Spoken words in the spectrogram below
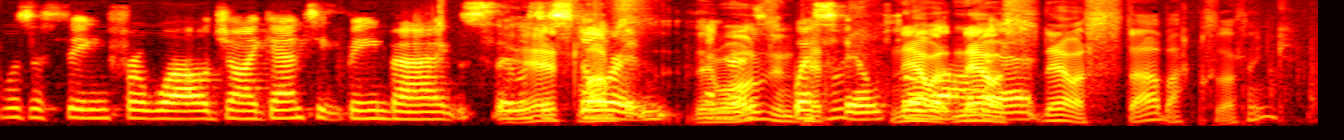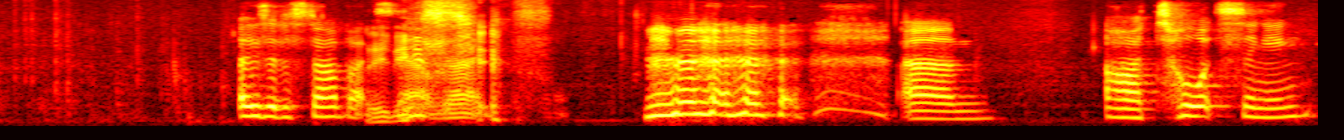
was a thing for a while. Gigantic beanbags. There was a store in, there was in Westfield. Now, a now, a, now a Starbucks, I think. Oh, is it a Starbucks? It now, is, right. Yes. um, oh, I taught singing.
